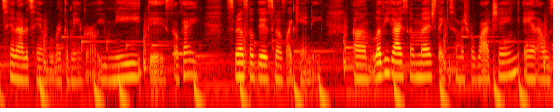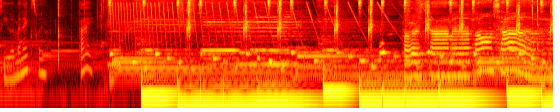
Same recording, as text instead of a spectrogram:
10 out of 10 would recommend, girl. You need this, okay? Smells so good, smells like candy. Um, love you guys so much. Thank you so much for watching, and I will see you in my next one. Bye first time in a long time.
